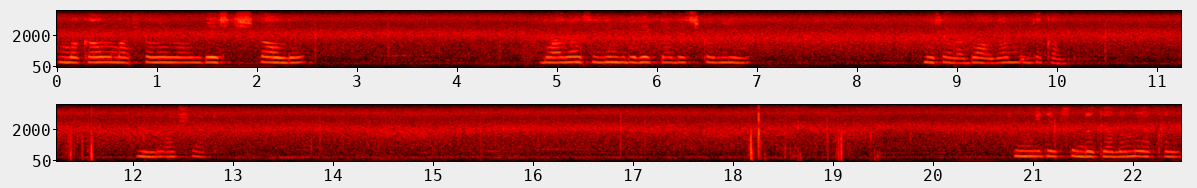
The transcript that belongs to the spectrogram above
Bakalım başka ne var? 5 kişi kaldı. Bazen sizin gibi hackler çıkabiliyor. Mesela bu adam burada kaldı. Şimdi aşağıda. Şimdi de şuradaki adamı yakalım.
